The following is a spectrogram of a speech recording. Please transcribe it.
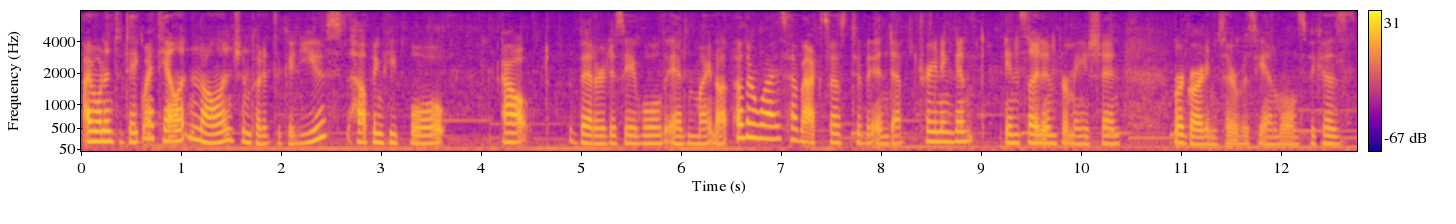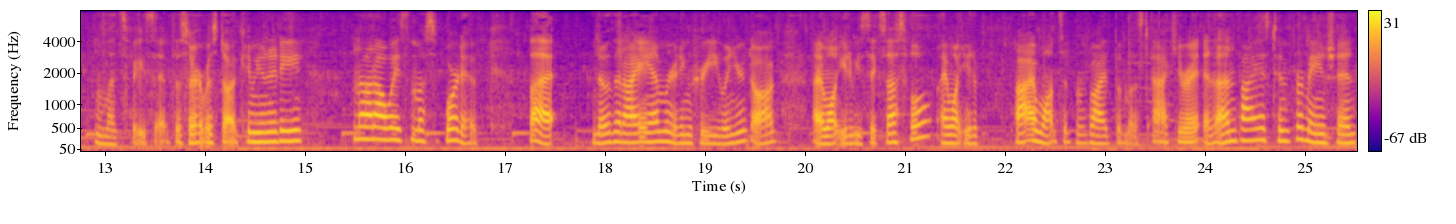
I wanted to take my talent and knowledge and put it to good use, helping people out that are disabled and might not otherwise have access to the in depth training and inside information regarding service animals because let's face it, the service dog community not always the most supportive. But know that I am rooting for you and your dog. I want you to be successful. I want you to I want to provide the most accurate and unbiased information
